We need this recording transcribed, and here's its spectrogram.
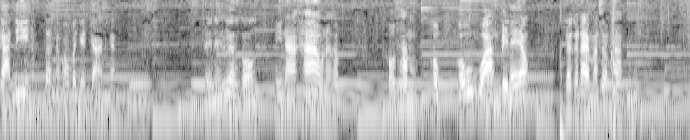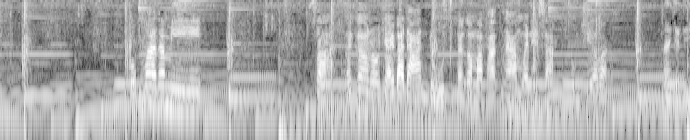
ากาศดีครับถ้าเอาบรรยากาศกัน แต่ในเรื่องของนี่นาข้าวนะครับเขาทำเขาเขาหวานไปแล้ว แล้วก็ได้มาสภาพนี้ผมว่าถ้ามีสระแล้วก็เราใช้บาดาลดูด แล้วก็มาพักน้ำไว้ในสระผมเชื่อว่า น่าจะดี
